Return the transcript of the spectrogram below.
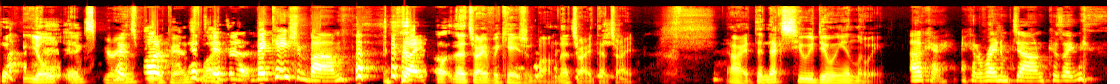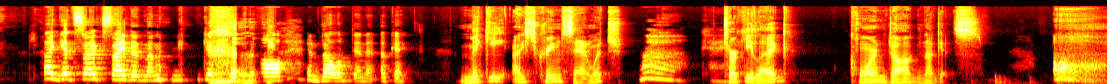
you'll experience Peter Pan's it's, flight. it's a vacation bomb. right. Oh, that's right, vacation bomb. That's right, that's right. All right, the next Huey, Dewey, and Louie. Okay. I gotta write them down because I I get so excited and then I get all enveloped in it. Okay. Mickey ice cream sandwich, okay. turkey leg, corn dog nuggets. Oh.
